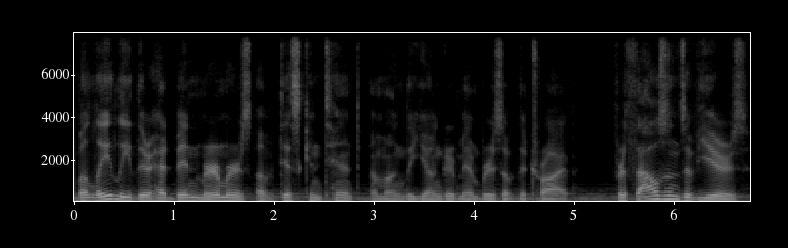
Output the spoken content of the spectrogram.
But lately there had been murmurs of discontent among the younger members of the tribe. For thousands of years,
